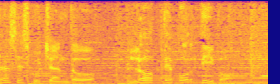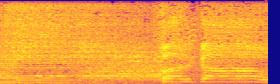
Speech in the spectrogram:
Estás escuchando Blog Deportivo. Falcao,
